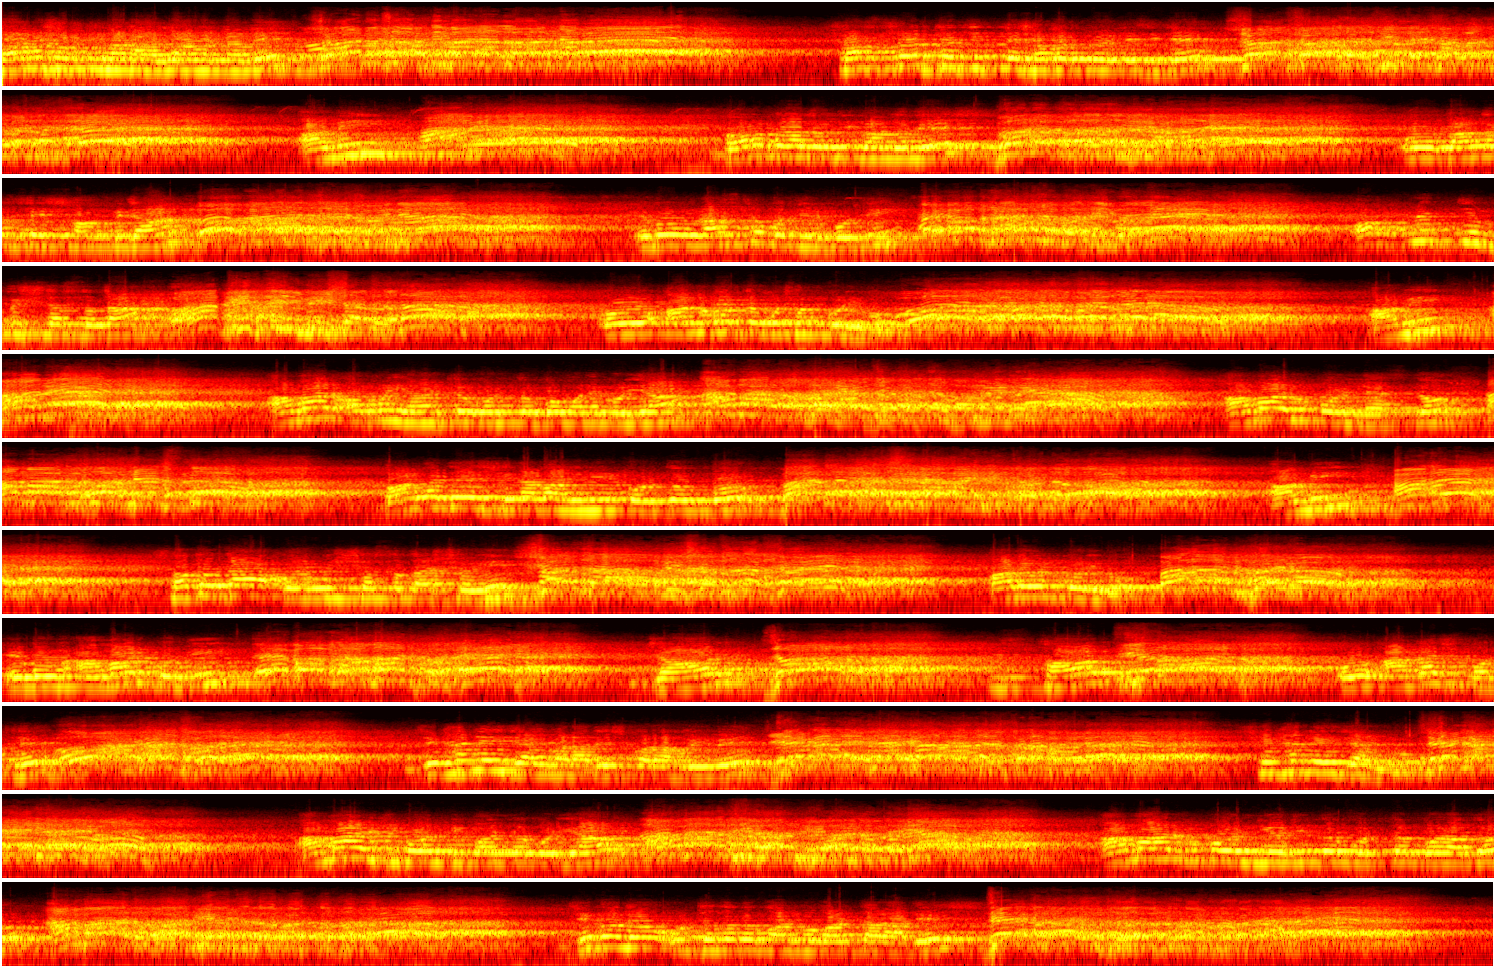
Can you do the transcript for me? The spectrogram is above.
সর্বশক্তিমান আল্লাহর নামে। সর্বশক্তিমান আল্লাহর নামে। সশ্রদ্ধ চিত্তে শপথ করিতেছি যে আমি গণপ্রজাতন্ত্রী বাংলাদেশ ও বাংলাদেশের সংবিধান এবং রাষ্ট্রপতির প্রতি অকৃত্রিম বিশ্বস্ততা ও আনুগত্য পোষণ করিব। আমি? আমি আমার অপরিহার্য কর্তব্য মনে করিয়া? আমার উপর ন্যস্ত? বাংলাদেশ সেনাবাহিনীর কর্তব্য? আমি? সততা ও বিশ্বস্ততার সহিত পালন করিব। এবং আমার প্রতি জল স্থল আকাশ পথে যেখানেই যাইবার আদেশ করা হইবে সেখানেই যাইব। আমার জীবন বিপন্ন করিয়াও আমার উপর নিয়োজিত কর্তব্যরত যে কোনো ঊর্ধ্বতন কর্মকর্তার আদেশ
